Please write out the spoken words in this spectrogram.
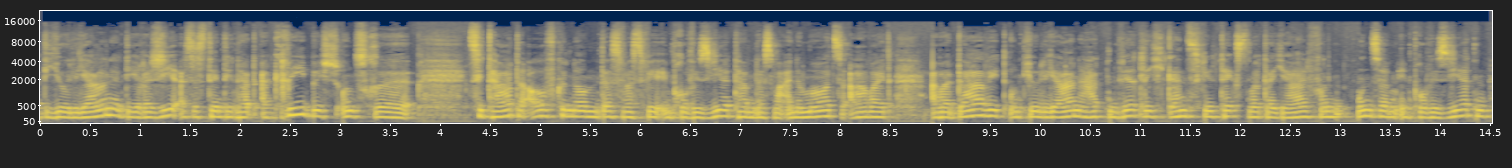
die Juliane, die Regieassistentin, hat akribisch unsere Zitate aufgenommen. Das, was wir improvisiert haben, das war eine Mordsarbeit. Aber David und Juliane hatten wirklich ganz viel Textmaterial von unserem Improvisierten.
